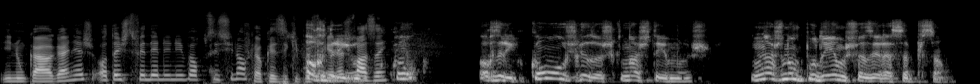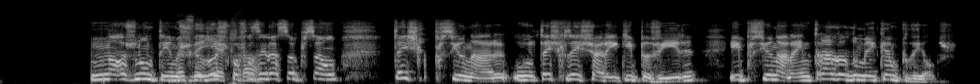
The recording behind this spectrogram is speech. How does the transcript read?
e nunca a ganhas, ou tens de defender em nível posicional, que é o que as equipas pequenas Rodrigo, fazem. com, ó, Rodrigo, com os jogadores que nós temos, nós não podemos fazer essa pressão. Nós não temos é jogadores que para está. fazer essa pressão. Tens que pressionar, tens que deixar a equipa vir e pressionar a entrada do meio campo deles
